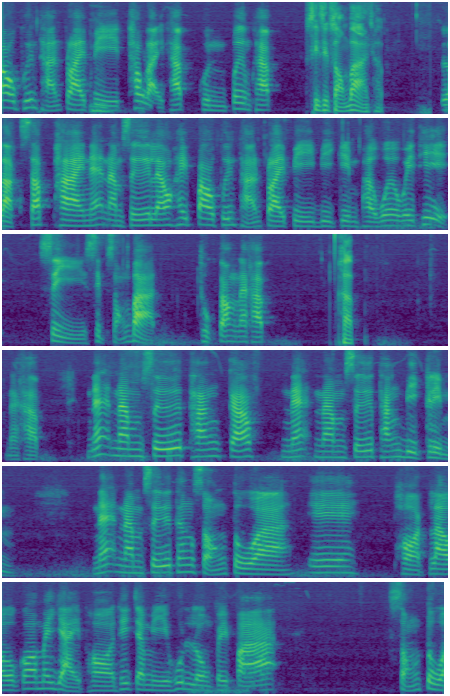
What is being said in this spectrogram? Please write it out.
ป้าพื้นฐานปลายปีเท่าไหร่ครับ คุณปื้มครับ 42 บาทครับ หลักซับพายแนะนำซื้อแล้วให้เป้าพื้นฐานปลายปี b g i m Power ไว้ที่ 42 บาท ถูกต้องนะครับ ครับ นะครับ แนะนำซื้อทั้งกราฟแนะนำซื้อทั้งบีกริม แนะนำซื้อทั้งสองตัว เอพอร์ตเราก็ไม่ใหญ่พอที่จะมีหุ้นลงไฟฟ้า สองตัว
